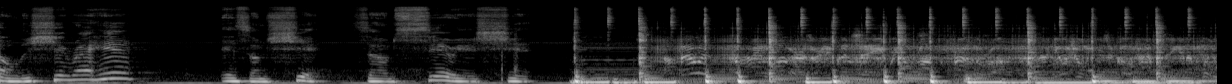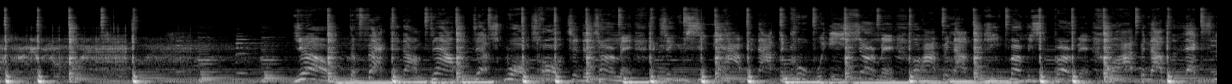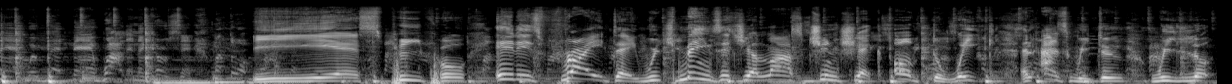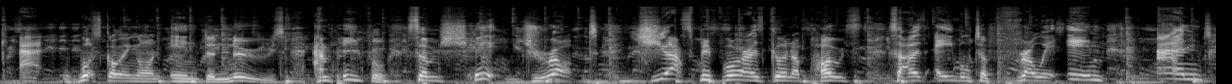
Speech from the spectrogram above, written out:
Yo, this shit right here is some shit. Some serious shit. Yo, Yes, people, it is Friday, which means it's your last chin check of the week. And as we do, we look at what's going on in the news. And people, some shit dropped just before I was gonna post, so I was able to throw it in. And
